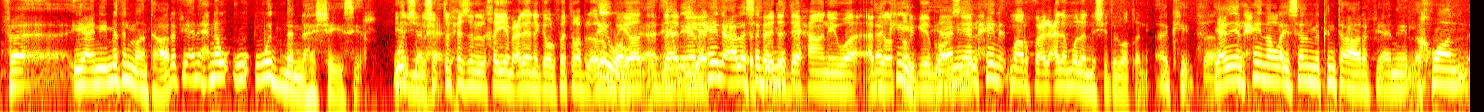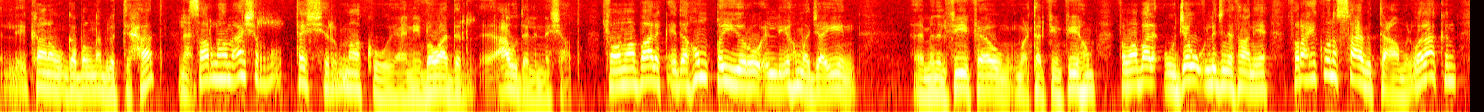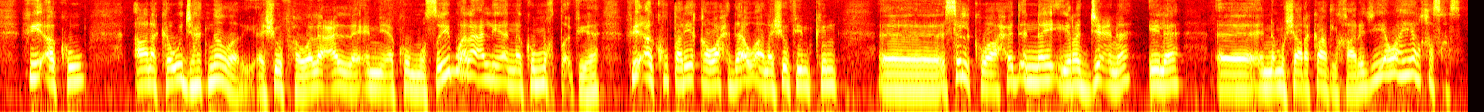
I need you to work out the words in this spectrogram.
فيعني مثل ما أنت عارف يعني إحنا ودنا إن هالشيء يصير. يعني شفت الحزن اللي خيم علينا قبل فترة بالأولمبياد يعني الذهبية الحين على سبيل فهد الديحاني وعبد الله يعني الحين- ما رفع العلم ولا النشيد الوطني. أكيد. يعني الحين الله يسلمك أنت عارف يعني الإخوان اللي كانوا قبلنا بالاتحاد نعم. صار لهم عشر اشهر ماكو يعني بوادر عودة للنشاط. فما بالك إذا هم قيروا اللي هم جايين من الفيفا ومعترفين فيهم فما بالك وجو لجنة ثانية فراح يكون الصعب التعامل. ولكن في أكو أنا كوجهة نظري أشوفها ولعل إني أكون مصيب ولعلي أن أكون مخطئ فيها. في أكو طريقة واحدة وأنا أشوف يمكن آه، سلك واحد إنه يرجعنا إلى آه، إن المشاركات الخارجية وهي الخصخصة.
